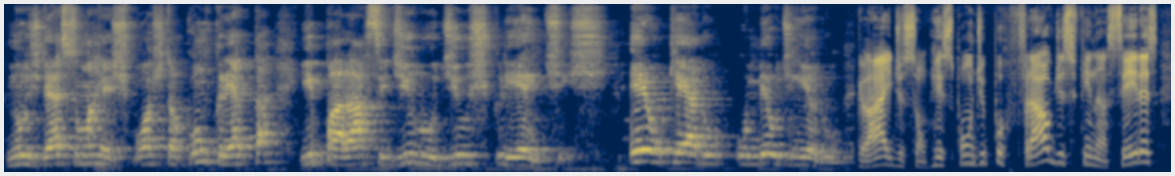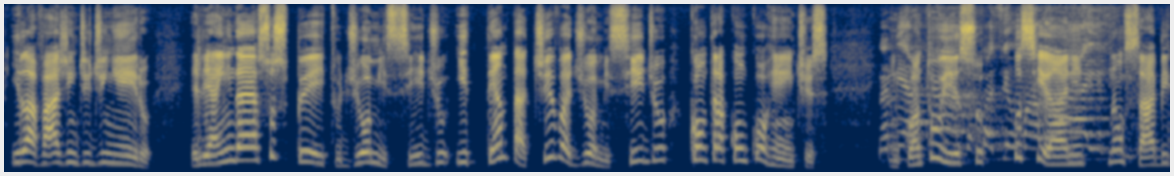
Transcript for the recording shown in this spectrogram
nos desse uma resposta concreta e parasse de iludir os clientes. Eu quero o meu dinheiro. Glideson responde por fraudes financeiras e lavagem de dinheiro. Ele ainda é suspeito de homicídio e tentativa de homicídio contra concorrentes. Enquanto isso, Luciane não sabe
